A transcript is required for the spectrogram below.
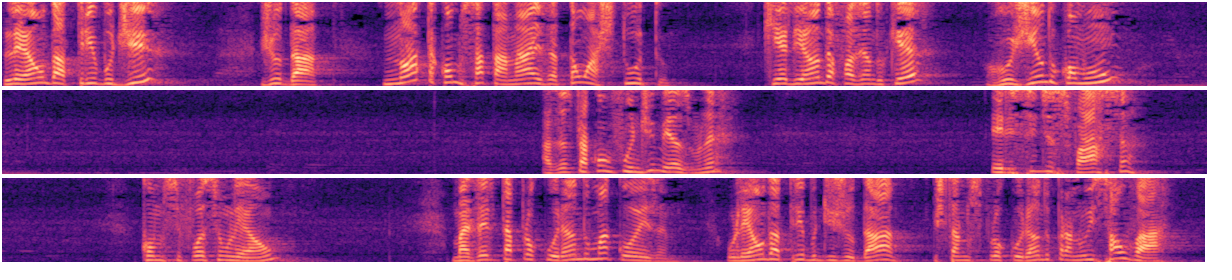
leão da tribo de Judá. Nota como Satanás é tão astuto que ele anda fazendo o quê? Rugindo como um. Às vezes para confundir mesmo, né? Ele se disfarça como se fosse um leão, mas ele está procurando uma coisa. O leão da tribo de Judá está nos procurando para nos salvar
